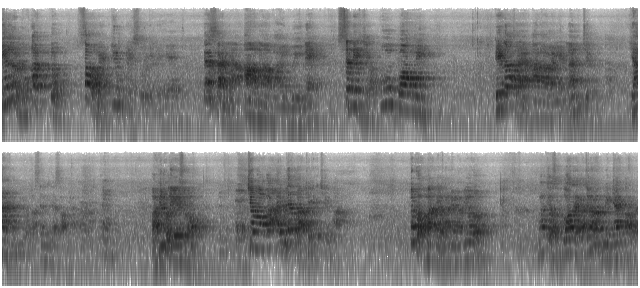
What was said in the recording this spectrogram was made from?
ကယ်လို့လူအပ်တော့စောက်မယ်ပြုတ်မယ်ဆိုရင်လေတက်ဆိုင်ရာအာနာပိုင်တွေနဲ့စနစ်ကြပူးပေါင်းပြီးဒေသဆိုင်ရာအာနာပိုင်ရဲ့လမ်းချက်ရနိုင်ပြီးတော့စနစ်ကြဆောက်တာဘာဖြစ်လို့လဲဆိုတော့ကျွန်တော်ကအဲ့လက်တာဖြစ်တဲ့အချိန်မှာတော်တော်မှတ်တယ်နာမည်မပြောတော့မှတ်တယ်ဆိုတော့တယ်ကျွန်တော်နေညာပါပဲ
